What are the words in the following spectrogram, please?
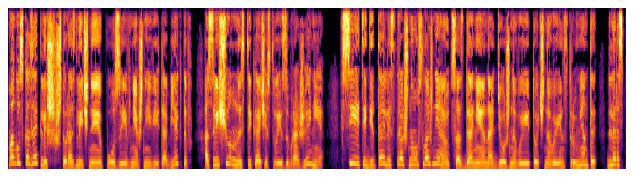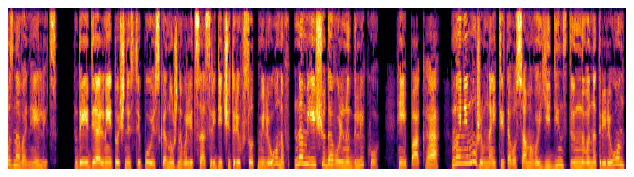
Могу сказать лишь, что различные позы и внешний вид объектов, освещенность и качество изображения — все эти детали страшно усложняют создание надежного и точного инструмента для распознавания лиц. До идеальной точности поиска нужного лица среди 400 миллионов нам еще довольно далеко. И пока мы не можем найти того самого единственного на триллион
